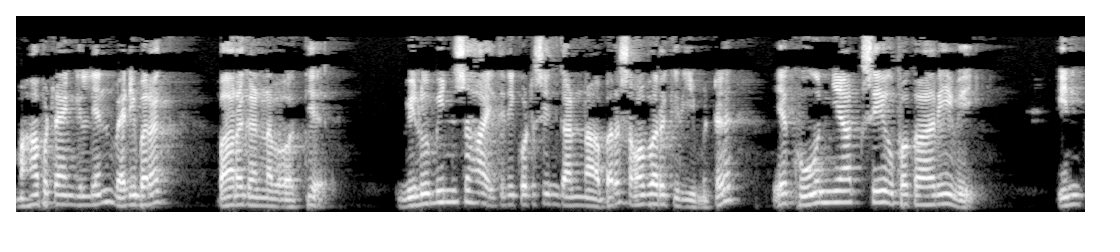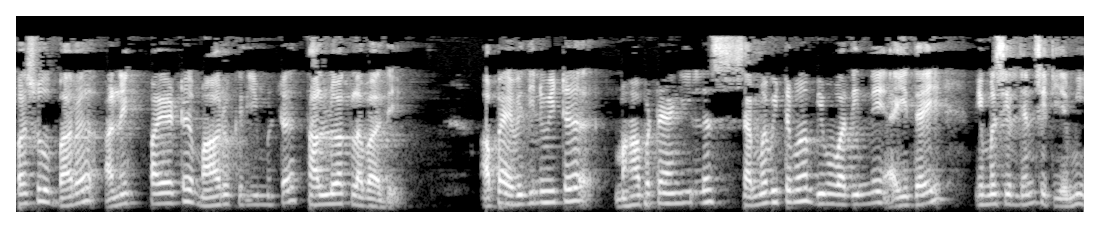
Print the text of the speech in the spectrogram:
මහපට ඇඟිල්ලෙන් වැඩි බරක් බාර ගන්න බවත්ය. විලුමින් සහ ඉදිරි කොටසින් ගන්නා බර සමබර කිරීමට එය කූඤ්ඤයක්සේ උපකාරී වෙයි. ඉන්පසු බර අනෙක් පායට මාරු කිරීමට තල්ලුවක් ලබා දෙයි. අප ඇවිදින විට මහපට ඇඟිල්ල සෑම විටම බිම වදින්නේ ඇයිදයි විමසිල්ලෙන් සිටියෙමි.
